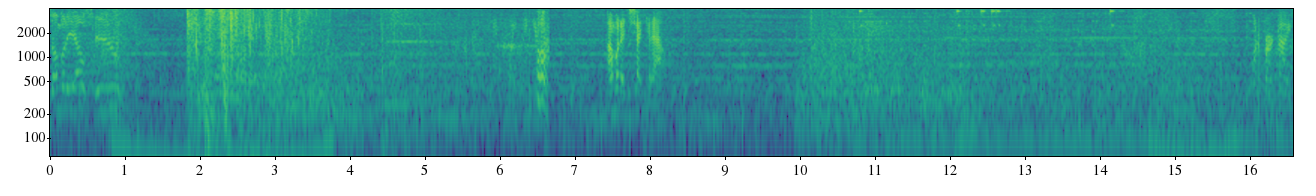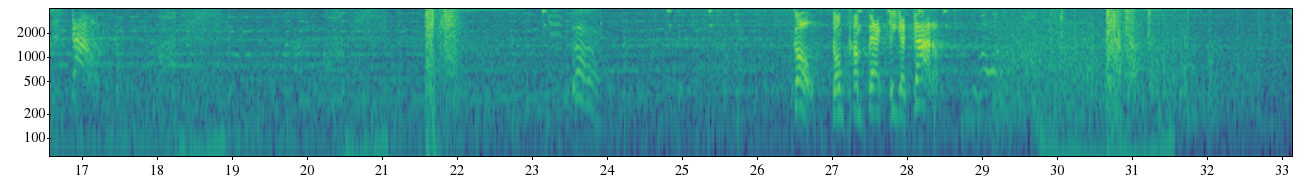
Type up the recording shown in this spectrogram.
Somebody else here? Oh, I'm gonna check it out. One of our guys is down! Go! Don't come back till you got him!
